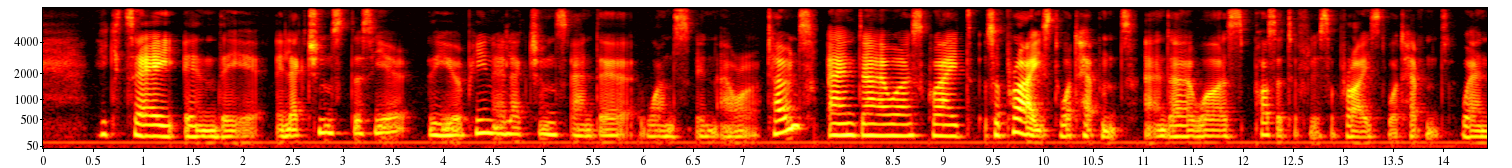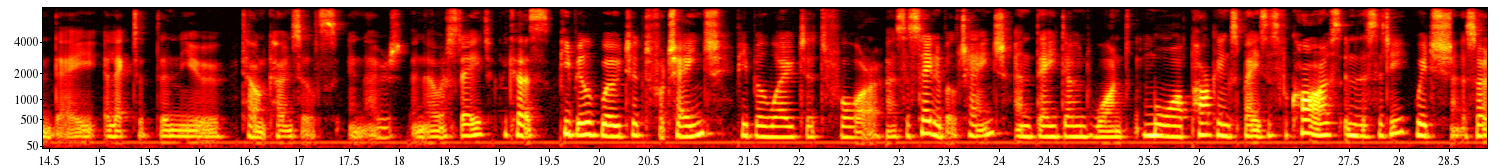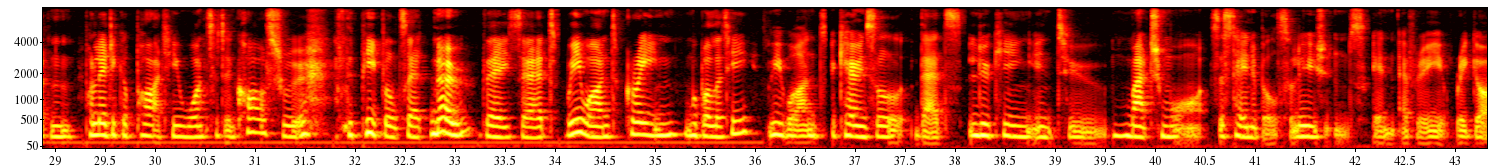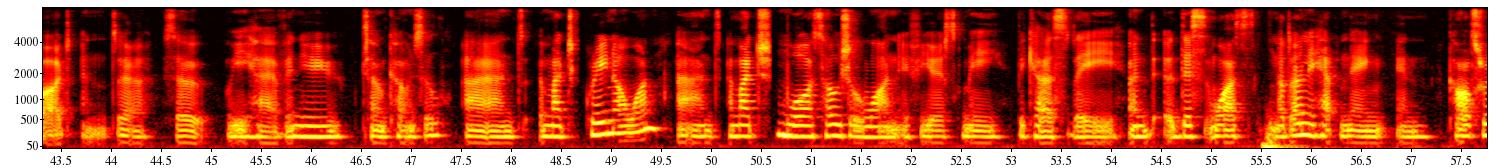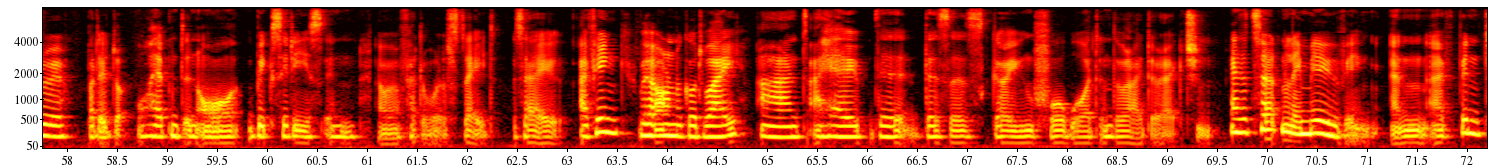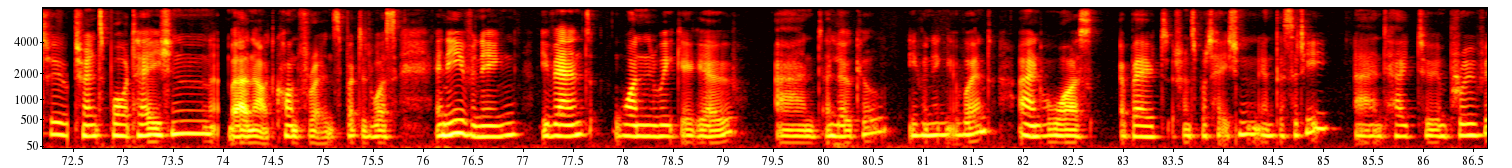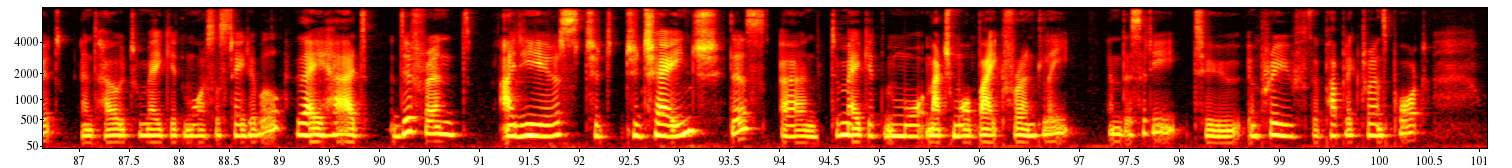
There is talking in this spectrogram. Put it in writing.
you could say in the elections this year the European elections and the ones in our towns. And I was quite surprised what happened. And I was positively surprised what happened when they elected the new town councils in our in our state because people voted for change people voted for sustainable change and they don't want more parking spaces for cars in the city which a certain political party wanted in Karlsruhe the people said no. They said we want green mobility. We want a council that's looking into much more sustainable solutions in every regard. And uh, so we have a new town council and a much greener one and a much more social one if you ask me because they and this was not only happening in Karlsruhe but it happened in all big cities in our federal state. So I think we're on a good way and I hope that this is going forward in the right direction. And it's certainly moving and I've been to transportation well not conference but it was an evening event one week ago and a local evening event and was about transportation in the city and how to improve it and how to make it more sustainable. They had different ideas to, to change this and to make it more much more bike friendly in the city to improve the public transport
